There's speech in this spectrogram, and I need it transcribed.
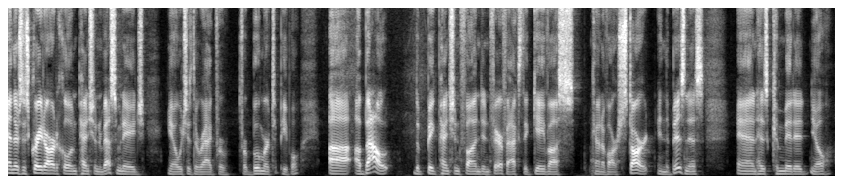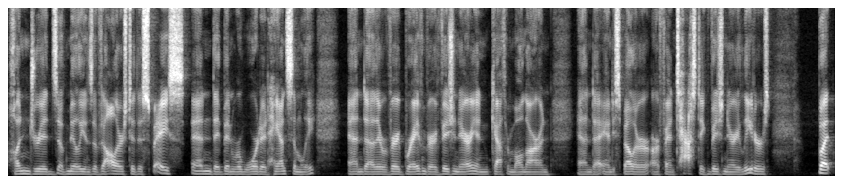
And there's this great article in Pension Investment Age, you know, which is the rag for, for boomer to people, uh, about the big pension fund in Fairfax that gave us kind of our start in the business and has committed, you know, hundreds of millions of dollars to this space, and they've been rewarded handsomely and uh, they were very brave and very visionary. And Katherine Molnar and and uh, Andy Speller are fantastic visionary leaders. But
